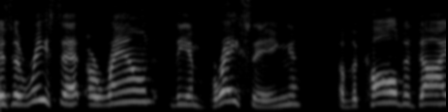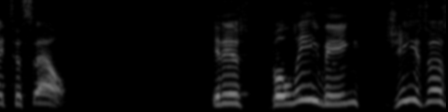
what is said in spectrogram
Is a reset around the embracing of the call to die to self. It is believing Jesus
